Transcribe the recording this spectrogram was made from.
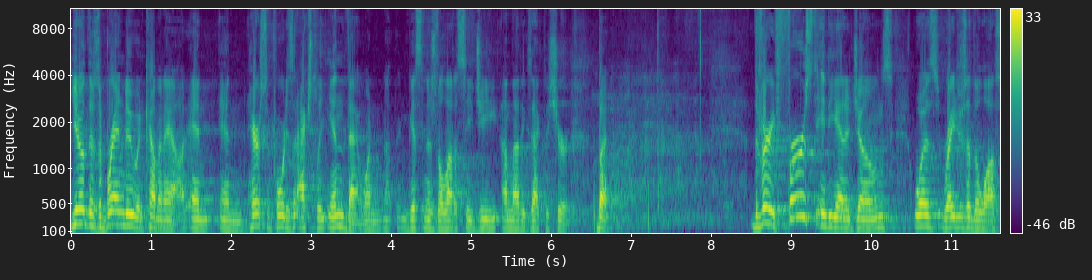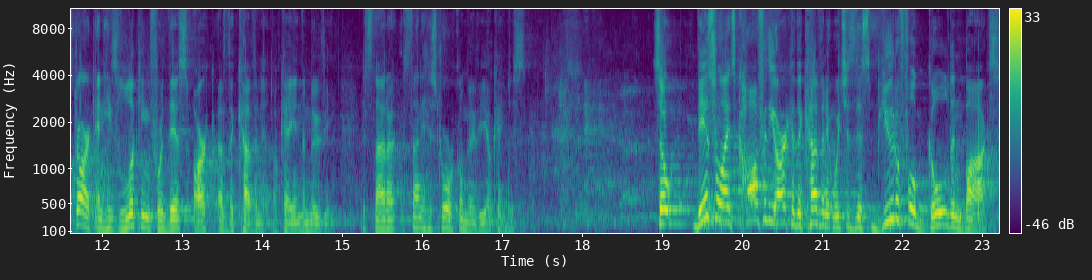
You know, there's a brand new one coming out, and, and Harrison Ford is actually in that one. I'm guessing there's a lot of CG. I'm not exactly sure. But the very first Indiana Jones was Raiders of the Lost Ark, and he's looking for this Ark of the Covenant, okay, in the movie. It's not a, it's not a historical movie, okay, just. So the Israelites call for the Ark of the Covenant, which is this beautiful golden box,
